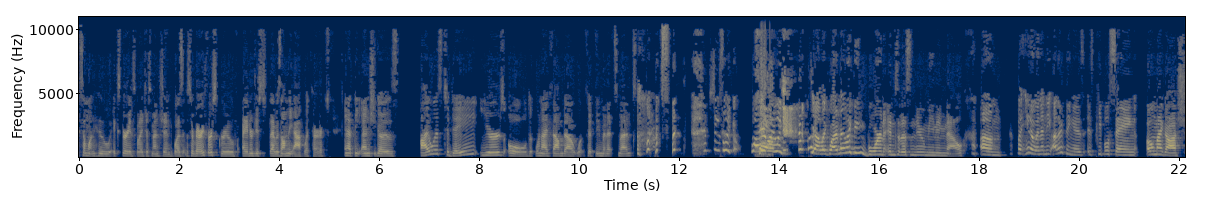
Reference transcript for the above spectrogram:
someone who experienced what I just mentioned was it was her very first groove. I introduced, I was on the app with her and at the end she goes, I was today years old when I found out what 50 minutes meant. She's like, why am I like, yeah, like why am I like being born into this new meaning now? Um, but you know, and then the other thing is, is people saying, oh my gosh,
